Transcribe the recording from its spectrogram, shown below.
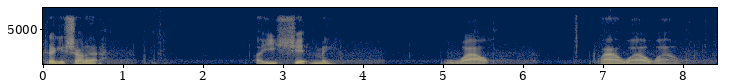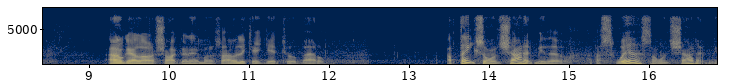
did I get shot at? Are you shitting me? Wow. Wow, wow, wow. I don't got a lot of shotgun ammo, so I really can't get into a battle. I think someone shot at me, though. I swear someone shot at me.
